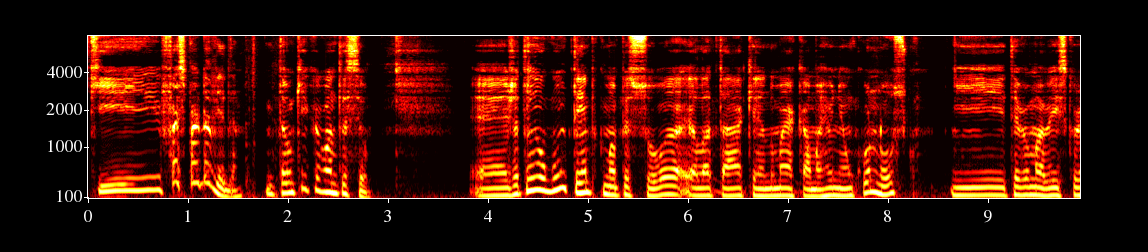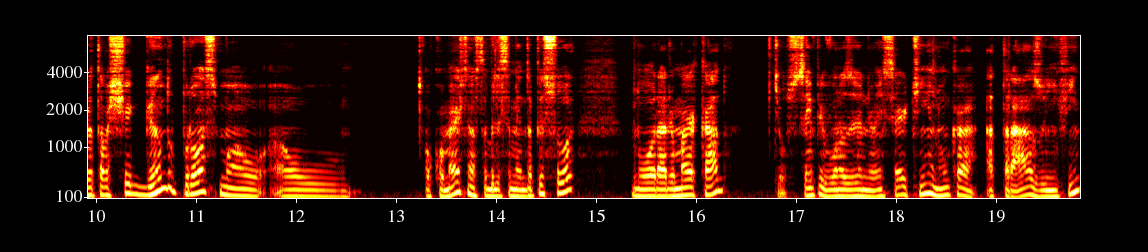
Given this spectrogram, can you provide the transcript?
que faz parte da vida. Então o que, que aconteceu? É, já tem algum tempo que uma pessoa ela tá querendo marcar uma reunião conosco e teve uma vez que eu já estava chegando próximo ao, ao, ao comércio, no estabelecimento da pessoa, no horário marcado que eu sempre vou nas reuniões certinho, nunca atraso, enfim.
